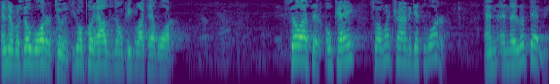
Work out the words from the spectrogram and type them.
And there was no water to it. If you're going to put houses on, people like to have water. So I said, okay. So I went trying to get the water. And, and they looked at me.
